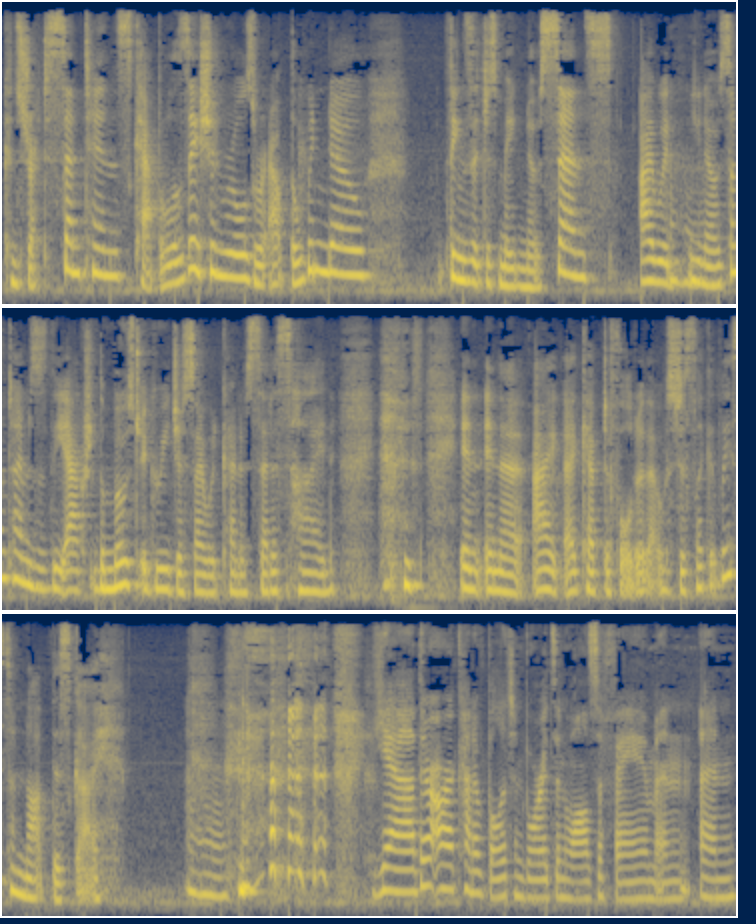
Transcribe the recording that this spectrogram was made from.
construct a sentence, capitalization rules were out the window, things that just made no sense. I would, mm-hmm. you know, sometimes the act, the most egregious I would kind of set aside in in a I I kept a folder that was just like at least I'm not this guy. Mm-hmm. yeah, there are kind of bulletin boards and walls of fame, and and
